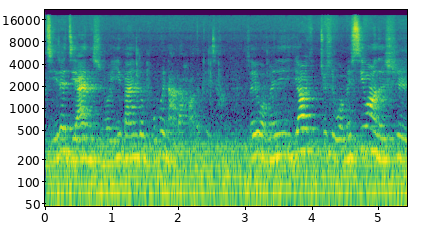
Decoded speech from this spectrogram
急着结案的时候，一般都不会拿到好的赔偿，所以我们要就是我们希望的是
